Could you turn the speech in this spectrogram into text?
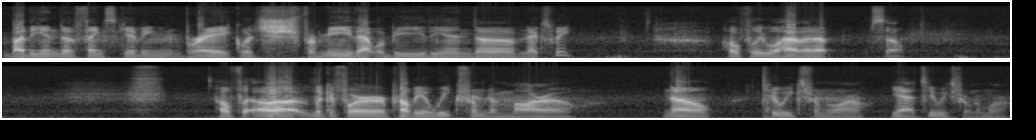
by the end of Thanksgiving break, which for me that would be the end of next week, hopefully we'll have it up. So, hopefully, uh, looking for probably a week from tomorrow. No, two weeks from tomorrow. Yeah, two weeks from tomorrow.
